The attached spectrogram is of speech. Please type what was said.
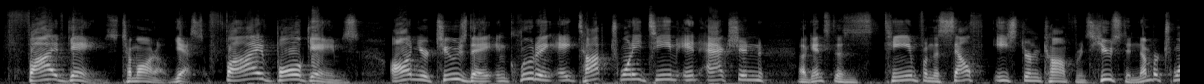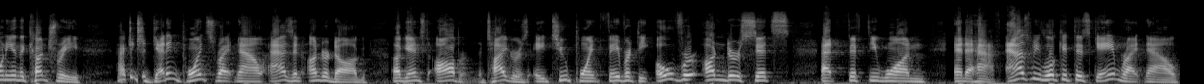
Five games tomorrow. Yes, five bowl games on your Tuesday, including a top 20 team in action against a team from the Southeastern Conference. Houston, number 20 in the country, actually getting points right now as an underdog against Auburn. The Tigers, a two point favorite. The over under sits at 51 and a half. As we look at this game right now,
